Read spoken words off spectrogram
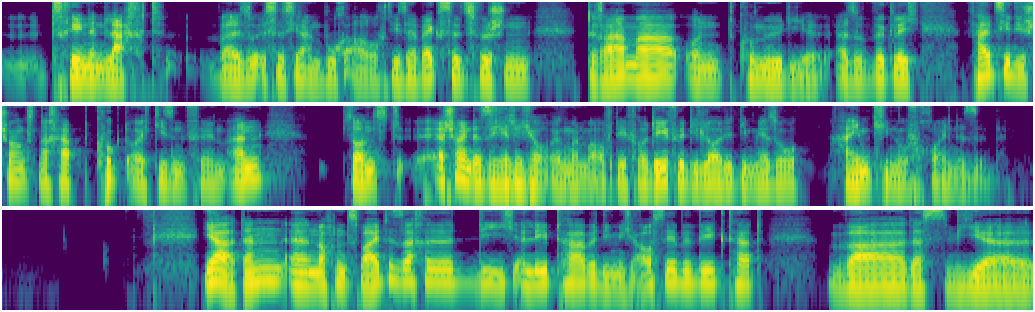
äh, Tränen lacht, weil so ist es ja im Buch auch. Dieser Wechsel zwischen Drama und Komödie. Also wirklich, falls ihr die Chance noch habt, guckt euch diesen Film an. Sonst erscheint er sicherlich auch irgendwann mal auf DVD für die Leute, die mehr so Heimkino-Freunde sind. Ja, dann äh, noch eine zweite Sache, die ich erlebt habe, die mich auch sehr bewegt hat, war, dass wir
